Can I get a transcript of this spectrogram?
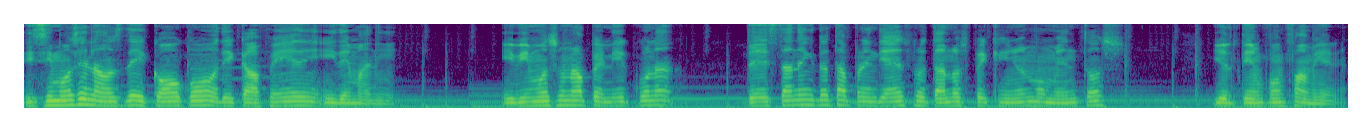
Hicimos helados de coco, de café y de maní. Y vimos una película. De esta anécdota aprendí a disfrutar los pequeños momentos y el tiempo en familia.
